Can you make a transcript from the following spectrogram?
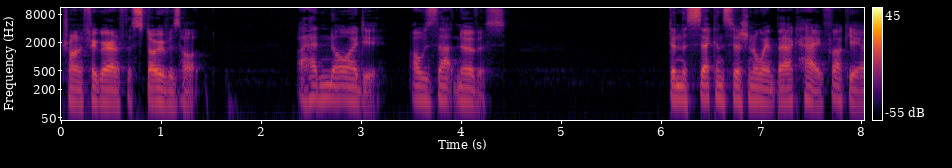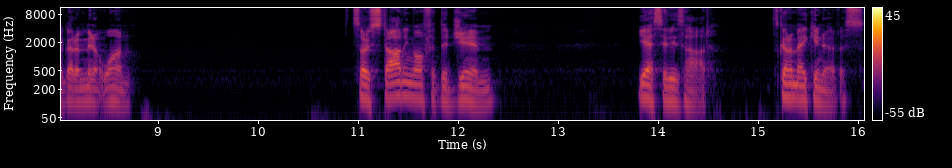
trying to figure out if the stove is hot. I had no idea. I was that nervous. Then the second session, I went back, hey, fuck yeah, I got a minute one. So starting off at the gym, yes, it is hard. It's going to make you nervous.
